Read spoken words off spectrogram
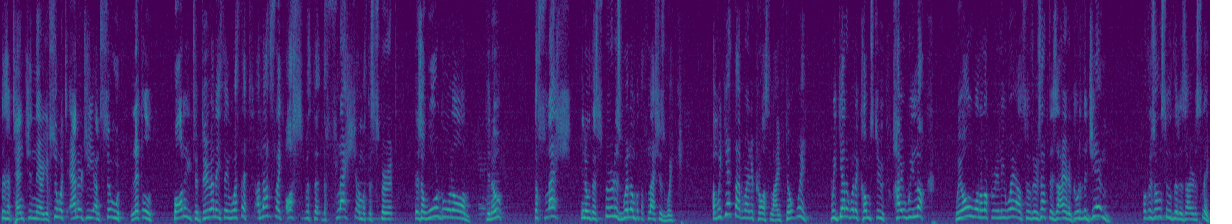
there's a tension there. You have so much energy and so little body to do anything with it. And that's like us with the, the flesh and with the spirit. There's a war going on, you know? The flesh, you know, the spirit is willing, but the flesh is weak. And we get that right across life, don't we? We get it when it comes to how we look. We all want to look really well, so there's that desire to go to the gym. But there's also the desire to sleep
